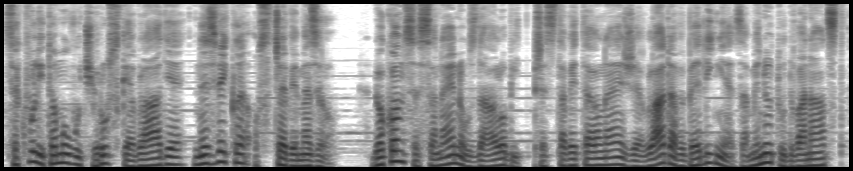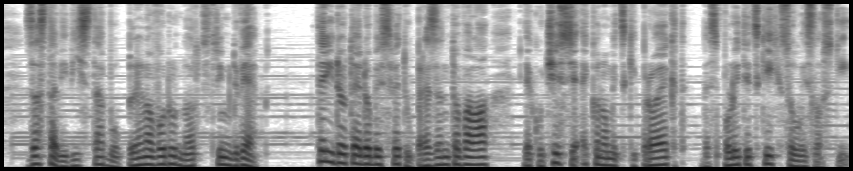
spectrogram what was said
se kvůli tomu vůči ruské vládě nezvykle ostře vymezilo. Dokonce se najednou zdálo být představitelné, že vláda v Berlíně za minutu 12 zastaví výstavbu plynovodu Nord Stream 2, který do té doby světu prezentovala jako čistě ekonomický projekt bez politických souvislostí.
